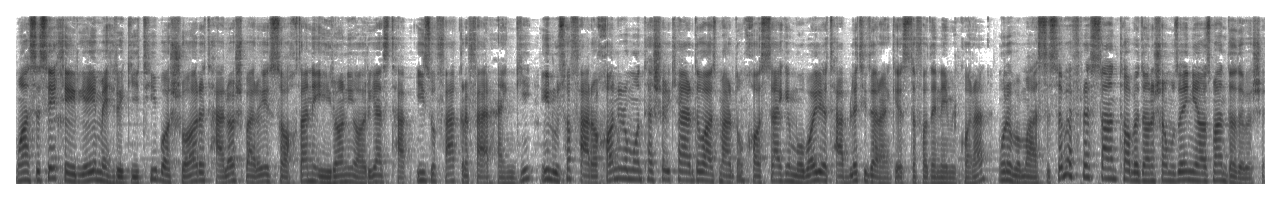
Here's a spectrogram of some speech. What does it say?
مؤسسه خیریه مهرگیتی با شعار تلاش برای ساختن ایرانی آری از تبعیض و فقر فرهنگی این روزها فراخانی رو منتشر کرده و از مردم خواسته اگه موبایل یا تبلتی دارن که استفاده نمی‌کنن اونو به مؤسسه بفرستن تا به دانش آموزای نیازمند داده بشه.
